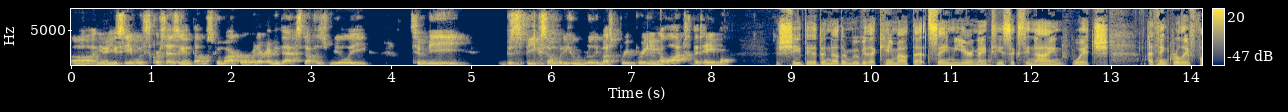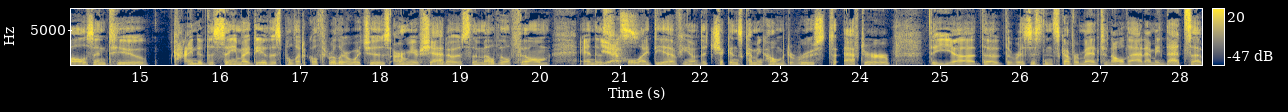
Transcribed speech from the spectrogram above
Uh, you know, you see it with Scorsese and Thelma Schoonmaker or whatever. I mean, that stuff is really, to me, bespeaks somebody who really must be bringing a lot to the table. She did another movie that came out that same year, 1969, which I think really falls into kind of the same idea, of this political thriller, which is Army of Shadows, the Melville film, and this yes. whole idea of you know the chickens coming home to roost after the uh, the the resistance government and all that. I mean, that's a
